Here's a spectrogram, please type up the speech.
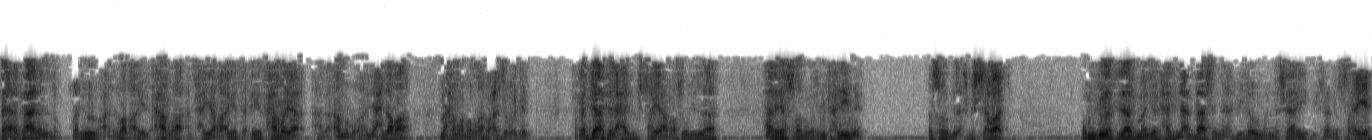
فعلى الرجل وعلى المرأة أن يتحرى أن يتحرى هذا الأمر وأن يحذر ما حرم الله عز وجل. فقد جاءت الأحاديث الصحيحة عن رسول الله عليه الصلاة والسلام بتحريم الصوم بالسواد. ومن جملة ذلك ما جاء في حديث ابن عباس عند أبي ثور والنسائي بسند الصحيح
